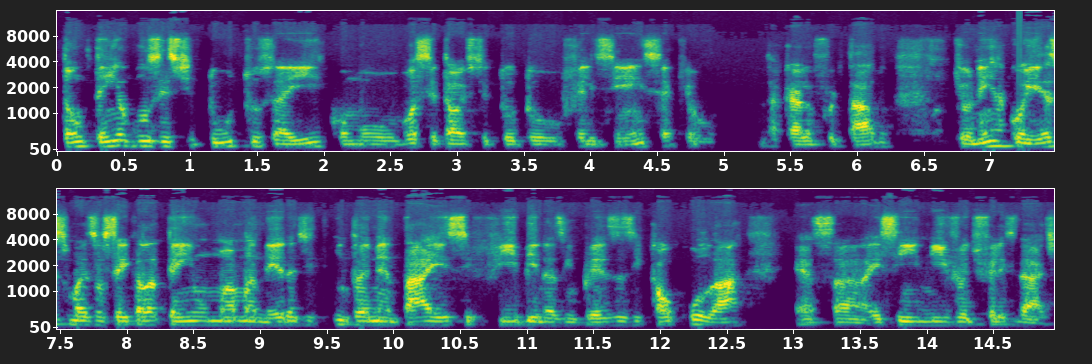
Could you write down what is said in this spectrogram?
Então tem alguns institutos aí, como vou citar o Instituto Feliciência, que é o da Carla Furtado, que eu nem a conheço, mas eu sei que ela tem uma maneira de implementar esse FIB nas empresas e calcular essa, esse nível de felicidade.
